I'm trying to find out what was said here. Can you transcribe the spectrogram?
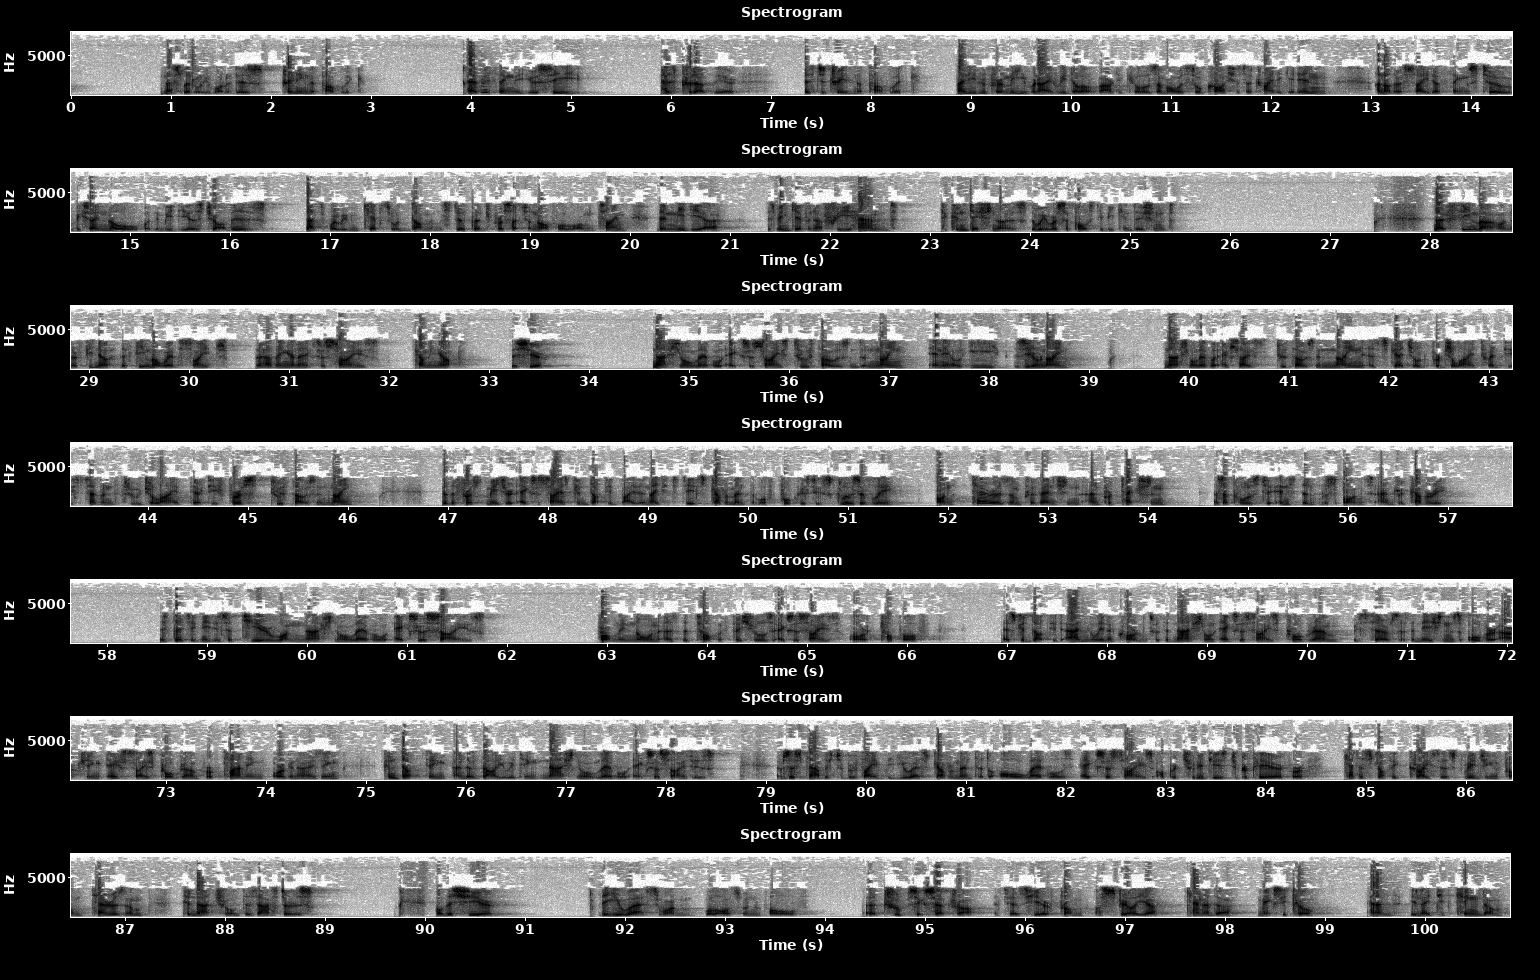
And that's literally what it is training the public. Everything that you see is put out there is to train the public. And even for me, when I read a lot of articles, I'm always so cautious. I try to get in another side of things too, because I know what the media's job is. That's why we've been kept so dumb and stupid for such an awful long time. The media has been given a free hand to condition us the way we're supposed to be conditioned. Now, FEMA, on their FEMA, the FEMA website, they're having an exercise coming up this year. National Level Exercise 2009, NLE 09. National Level Exercise 2009 is scheduled for July 27th through July 31st, 2009 with the first major exercise conducted by the United States government that will focus exclusively on terrorism prevention and protection as opposed to incident response and recovery. It's designated as a Tier 1 national level exercise, formerly known as the Top Officials Exercise or Top Off. It's conducted annually in accordance with the National Exercise Program, which serves as the nation's overarching exercise program for planning, organizing, conducting, and evaluating national level exercises. It was established to provide the U.S. government at all levels exercise opportunities to prepare for catastrophic crises ranging from terrorism to natural disasters. Well, this year, the U.S. one will also involve uh, troops, etc. It says here from Australia, Canada, Mexico, and United Kingdom.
